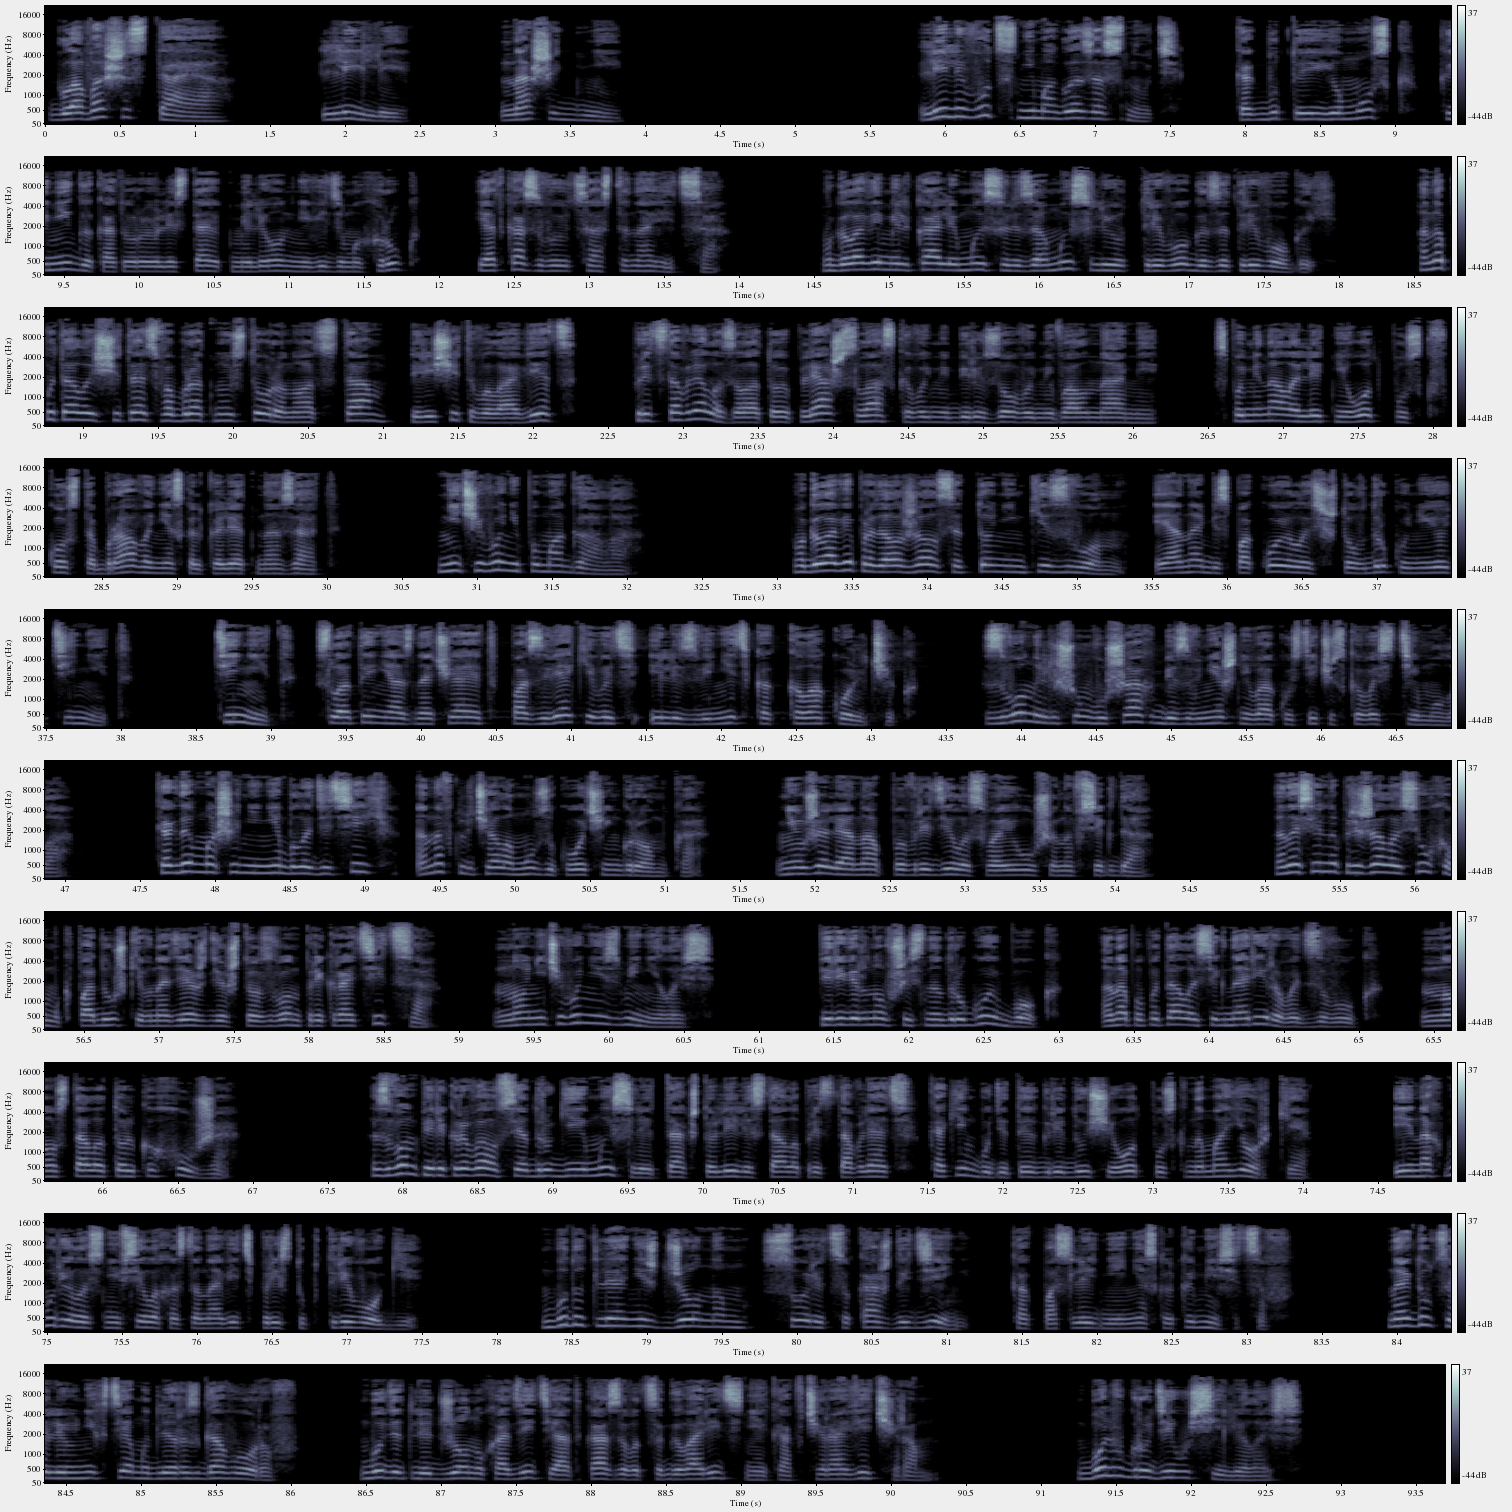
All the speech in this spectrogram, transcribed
Глава шестая. Лили. Наши дни. Лили Вудс не могла заснуть, как будто ее мозг — книга, которую листают миллион невидимых рук и отказываются остановиться. В голове мелькали мысль за мыслью, тревога за тревогой. Она пыталась считать в обратную сторону от ста, пересчитывала овец, представляла золотой пляж с ласковыми бирюзовыми волнами, вспоминала летний отпуск в Коста-Браво несколько лет назад. Ничего не помогало. В голове продолжался тоненький звон, и она беспокоилась, что вдруг у нее тенит. Тенит с латыни означает позвякивать или звенеть как колокольчик. Звон или шум в ушах без внешнего акустического стимула. Когда в машине не было детей, она включала музыку очень громко. Неужели она повредила свои уши навсегда? Она сильно прижалась ухом к подушке в надежде, что звон прекратится, но ничего не изменилось. Перевернувшись на другой бок, она попыталась игнорировать звук, но стало только хуже. Звон перекрывал все другие мысли, так что Лили стала представлять, каким будет их грядущий отпуск на Майорке, и нахмурилась не в силах остановить приступ тревоги. Будут ли они с Джоном ссориться каждый день, как последние несколько месяцев? Найдутся ли у них темы для разговоров? Будет ли Джон уходить и отказываться говорить с ней, как вчера вечером? Боль в груди усилилась.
